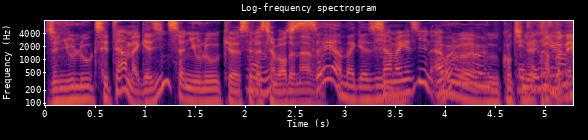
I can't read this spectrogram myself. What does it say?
The New Look. C'était un magazine, ça, New Look, euh, Sébastien Bordenave C'est un magazine. C'est un magazine Ah, vous, vous continuez à être The New abonné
